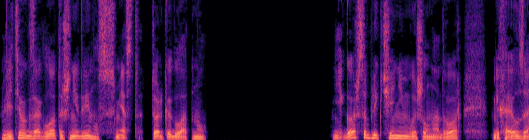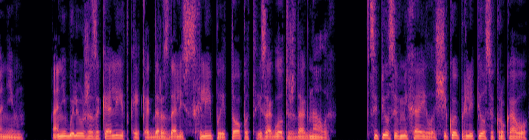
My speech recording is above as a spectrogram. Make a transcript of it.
Витек заглотыш не двинулся с места, только глотнул. Егор с облегчением вышел на двор, Михаил за ним. Они были уже за калиткой, когда раздались всхлипы и топот, и заглотыш догнал их. Вцепился в Михаила, щекой прилепился к рукаву.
